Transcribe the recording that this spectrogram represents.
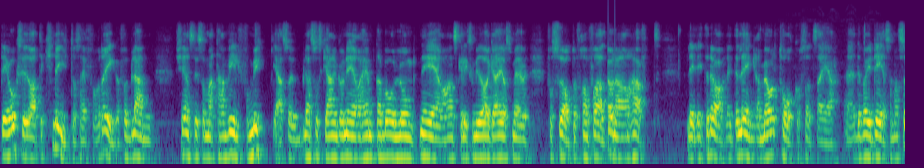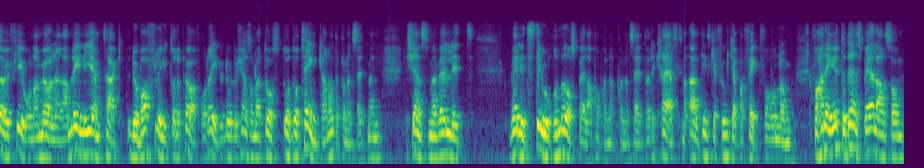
det också gör att det knyter sig för Rodrigo. För ibland känns det som att han vill för mycket. Alltså, ibland så ska han gå ner och hämta boll långt ner och han ska liksom göra grejer som är för svårt. Och framförallt då när han har haft lite, då, lite längre måltorkor så att säga. Eh, det var ju det som man såg i fjol när målen ramlade in i jämn takt. Då bara flyter det på för Rodrigo. Då, då känns det som att då, då, då tänker han inte på något sätt. Men det känns som en väldigt väldigt stor humörspelare på, på, på något sätt. Och det krävs liksom att allting ska funka perfekt för honom. För han är ju inte den spelaren som...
